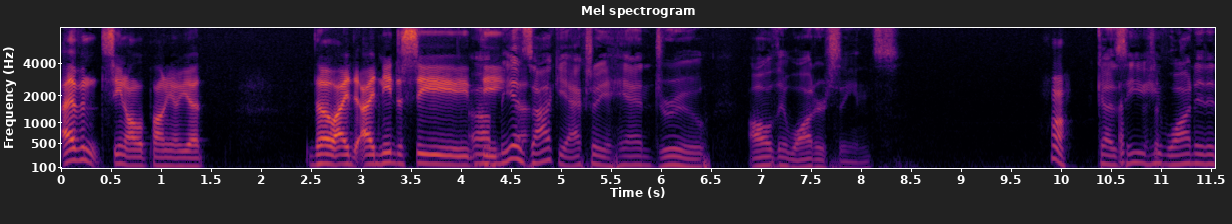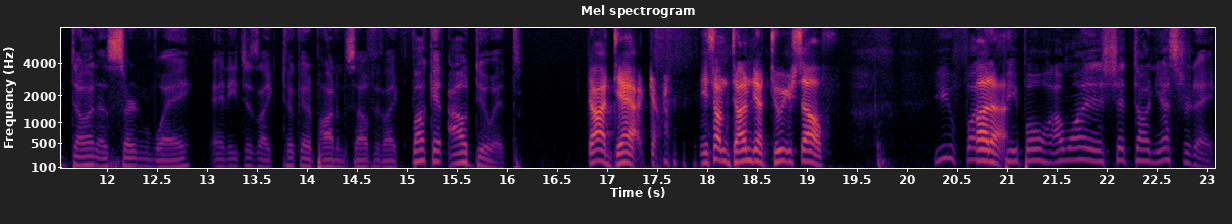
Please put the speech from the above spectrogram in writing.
I haven't seen all of Ponyo yet, though. I I need to see Uh, the. Miyazaki actually hand drew all the water scenes. Huh. Because he, he wanted it done a certain way, and he just like took it upon himself. He's like, "Fuck it, I'll do it." God damn! God, need something done? Yeah, do it yourself. You fucking But, uh, people! I wanted this shit done yesterday.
